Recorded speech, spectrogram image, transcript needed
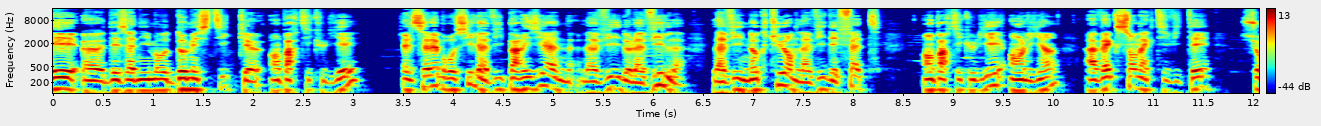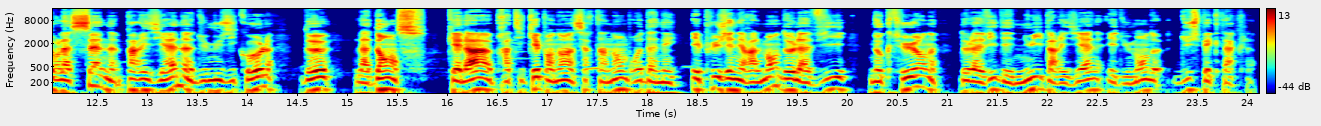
et euh, des animaux domestiques en particulier. Elle célèbre aussi la vie parisienne, la vie de la ville, la vie nocturne, la vie des fêtes, en particulier en lien avec son activité sur la scène parisienne du music hall, de la danse qu'elle a pratiquée pendant un certain nombre d'années, et plus généralement de la vie nocturne, de la vie des nuits parisiennes et du monde du spectacle.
